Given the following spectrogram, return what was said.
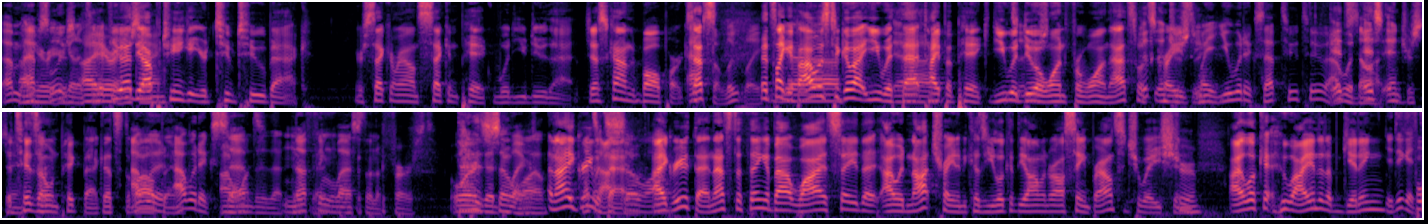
i'm I absolutely gonna take If you had the saying. opportunity to get your 2 2 back, your second round, second pick, would you do that? Just kind of ballpark. 'Cause That's absolutely It's like if I was to go at you with that type of pick, you would It's do a one for one. That's what's It's crazy. wait you would accept two two i it's, would not it's interesting. It's his own pick back. That's the I wild would thing. I would accept wanted that nothing back. less than a first or That a is good so player. and I agree That's with that. so wild. I agree with that. And that's the thing about why I say that I would not trade him because you look at the Amon-Ra St. Brown situation. Sure. I look at who I ended up getting. you did get for.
